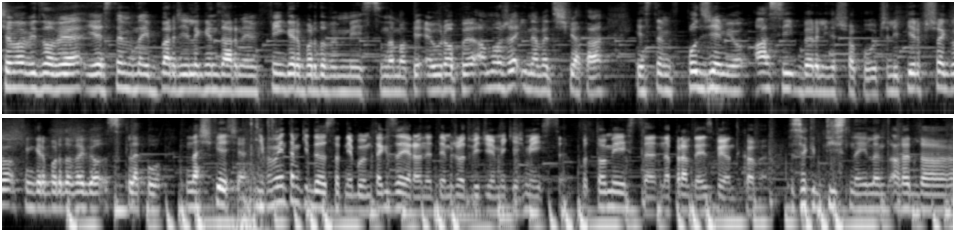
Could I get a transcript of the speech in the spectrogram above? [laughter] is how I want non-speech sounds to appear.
Siema widzowie, jestem w najbardziej legendarnym fingerboardowym miejscu na mapie Europy, a może i nawet świata. Jestem w podziemiu Asi Berlin Shopu, czyli pierwszego fingerboardowego sklepu na świecie. Nie pamiętam kiedy ostatnio byłem tak zajarany tym, że odwiedziłem jakieś miejsce, bo to miejsce naprawdę jest wyjątkowe. To jest jak Disneyland, ale dla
